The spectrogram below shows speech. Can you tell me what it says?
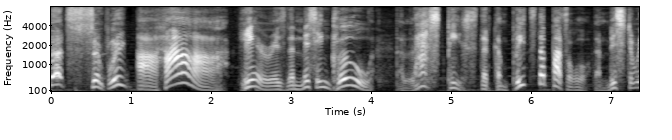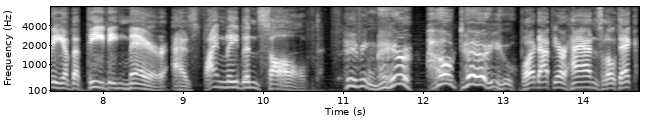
That's simply... Aha! Here is the missing clue. The last piece that completes the puzzle. The mystery of the thieving mare has finally been solved. Thieving mayor? How dare you? Put up your hands, Lotek.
